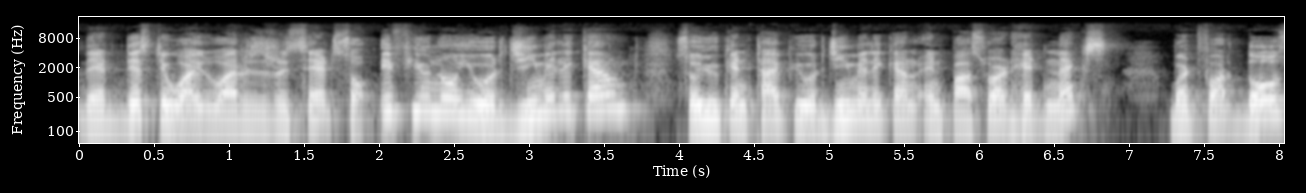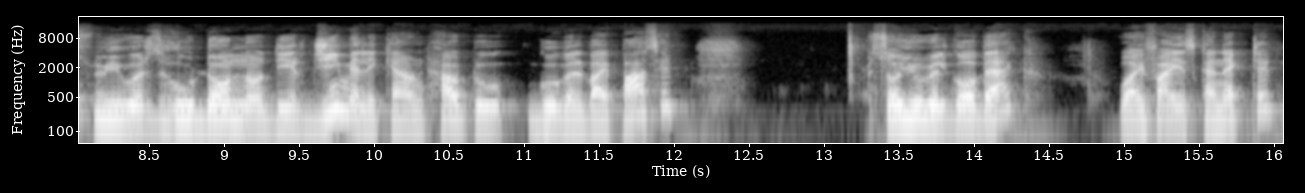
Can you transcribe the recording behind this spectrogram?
that this device was reset. So if you know your gmail account so you can type your gmail account and password hit next. But for those viewers who don't know their gmail account how to google bypass it. So you will go back. Wi-fi is connected.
